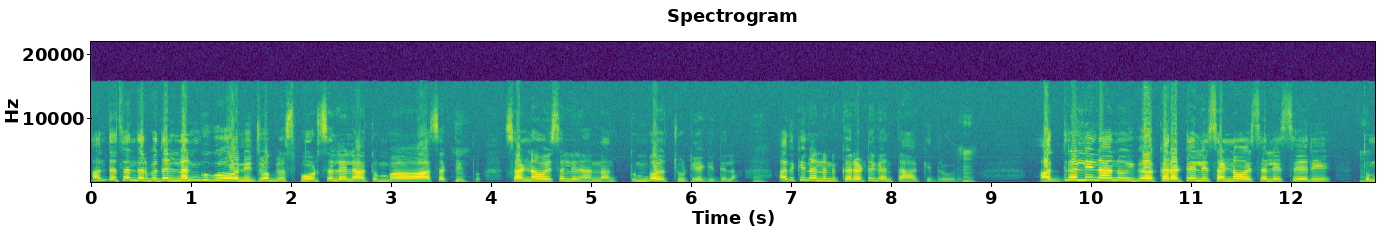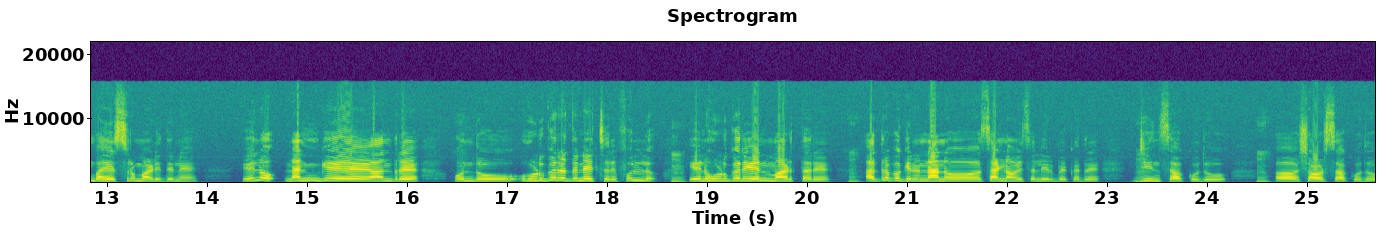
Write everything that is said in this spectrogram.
ಅಂತ ಸಂದರ್ಭದಲ್ಲಿ ನನಗೂ ನಿಜವಾಗ್ಲೂ ಸ್ಪೋರ್ಟ್ಸ್ ಅಲ್ಲೆಲ್ಲ ತುಂಬಾ ಆಸಕ್ತಿ ಇತ್ತು. ಸಣ್ಣ ವಯಸ್ಸಲ್ಲಿ ನಾನು ತುಂಬ ತುಂಬಾ ಚೂಟಿಯಾಗಿದ್ದೆಲ್ಲ. ಅದಕ್ಕೆ ನನ್ನನ್ನು ಕರಾಟೆಗೆ ಅಂತ ಹಾಕಿದ್ರು ಅವರು. ಅದರಲ್ಲಿ ನಾನು ಈಗ ಕರಾಟೆಯಲ್ಲಿ ಸಣ್ಣ ವಯಸ್ಸಲ್ಲಿ ಸೇರಿ ತುಂಬಾ ಹೆಸರು ಮಾಡಿದ್ದೇನೆ. ಏನೋ ನನಗೆ ಅಂದ್ರೆ ಒಂದು ಹುಡುಗರದ್ದು ನೇಚರ್ ಫುಲ್ ಏನು ಹುಡುಗರು ಏನು ಮಾಡ್ತಾರೆ ಅದ್ರ ಬಗ್ಗೆ ನಾನು ಸಣ್ಣ ವಯಸ್ಸಲ್ಲಿ ಇರಬೇಕಾದ್ರೆ ಜೀನ್ಸ್ ಹಾಕೋದು ಶಾರ್ಟ್ಸ್ ಹಾಕೋದು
